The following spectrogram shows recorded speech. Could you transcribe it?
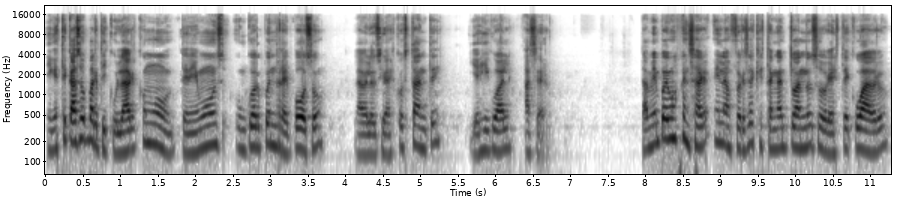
En este caso particular, como tenemos un cuerpo en reposo, la velocidad es constante y es igual a cero. También podemos pensar en las fuerzas que están actuando sobre este cuadro,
